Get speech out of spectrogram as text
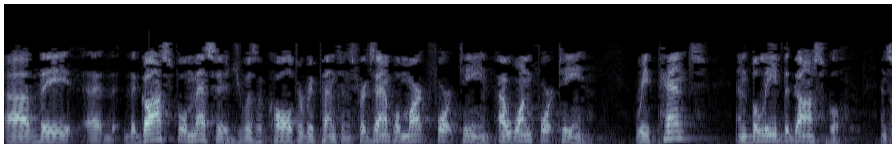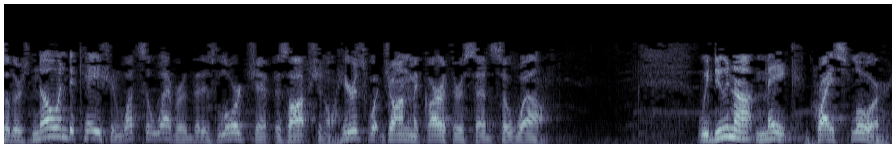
uh, the uh, the gospel message was a call to repentance. For example, Mark 14, uh, 1:14, repent and believe the gospel. And so there's no indication whatsoever that his lordship is optional. Here's what John MacArthur said so well. We do not make Christ Lord.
